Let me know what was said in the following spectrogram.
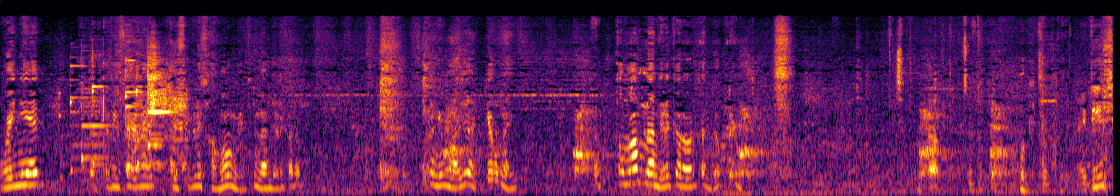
वहिनी आहेत तरी सगळ्यांना ते सगळे सामावून घेतील नांदेडकरांना. आणि माझी अट्टेव नाही तमाम नांदेडकरावर त्यांचं प्रेम. पियुष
